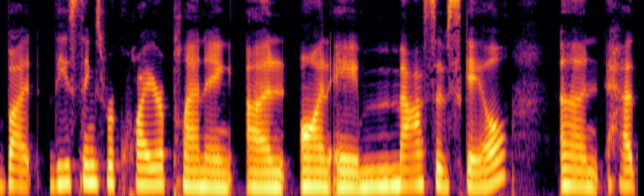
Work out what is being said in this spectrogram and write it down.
but these things require planning and on a massive scale. And had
